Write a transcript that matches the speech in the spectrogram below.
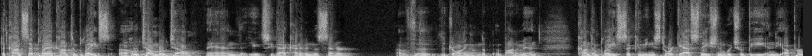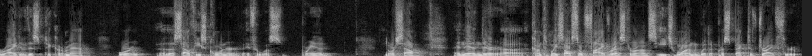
The concept plan contemplates a hotel motel, and you can see that kind of in the center of the, the drawing on the bottom end. Contemplates a convenience store gas station, which would be in the upper right of this particular map, or the southeast corner if it was oriented north-south. And then there uh, contemplates also five restaurants, each one with a prospective drive-through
